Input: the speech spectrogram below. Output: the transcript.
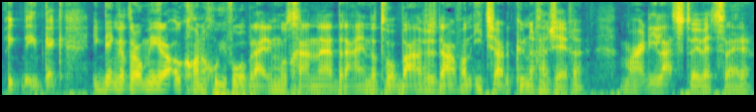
ik, kijk, ik denk dat Romero ook gewoon een goede voorbereiding moet gaan draaien. En dat we op basis daarvan iets zouden kunnen gaan zeggen. Maar die laatste twee wedstrijden.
